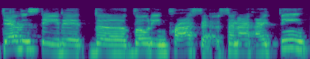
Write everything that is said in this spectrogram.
devastated the voting process. And I, I think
